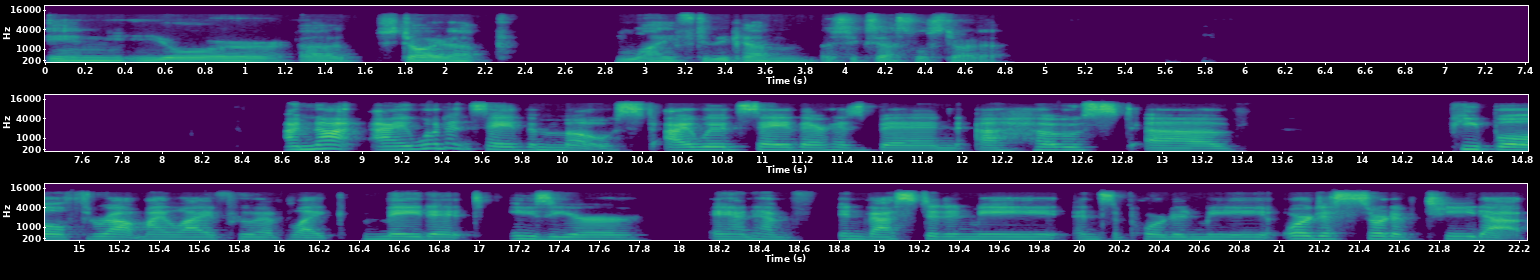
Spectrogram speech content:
in your uh, startup life to become a successful startup? I'm not, I wouldn't say the most. I would say there has been a host of people throughout my life who have like made it easier and have invested in me and supported me or just sort of teed up.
